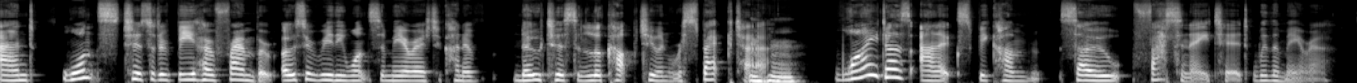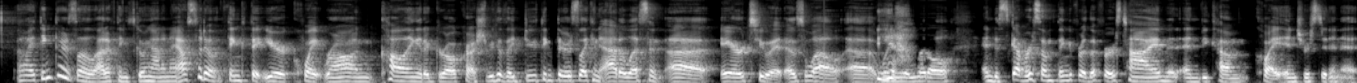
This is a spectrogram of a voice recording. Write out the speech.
and wants to sort of be her friend, but also really wants Emira to kind of notice and look up to and respect her. Mm-hmm. Why does Alix become so fascinated with Emira? Oh, I think there's a lot of things going on. And I also don't think that you're quite wrong calling it a girl crush because I do think there's like an adolescent uh, air to it as well uh, when yeah. you're little and discover something for the first time and, and become quite interested in it.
